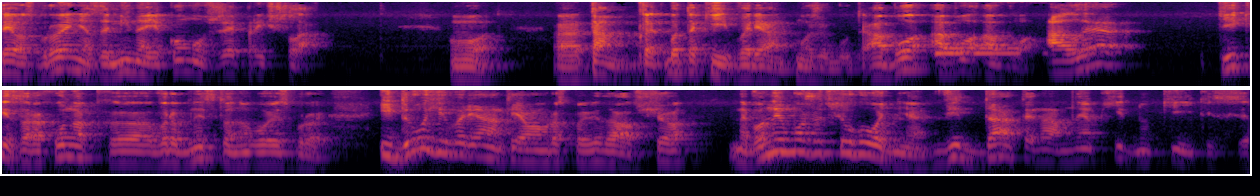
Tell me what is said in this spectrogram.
те озброєння, заміна якому вже прийшла. От. Е, там так, такий варіант може бути. Або, або, або. Але тільки за рахунок виробництва нової зброї. І другий варіант, я вам розповідав, що вони можуть сьогодні віддати нам необхідну кількість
